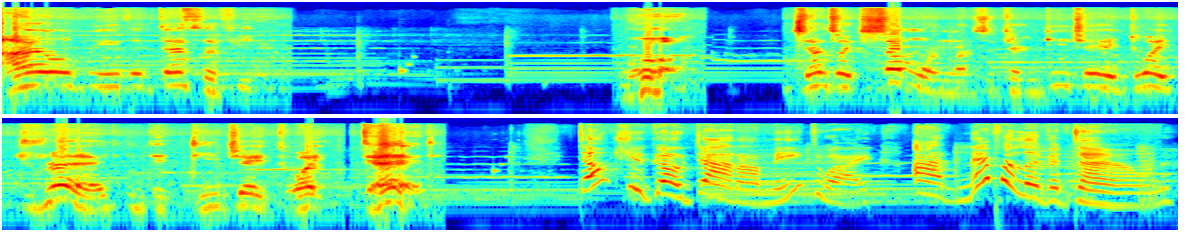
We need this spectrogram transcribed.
I'll be the death of you. Whoa. Sounds like someone wants to turn DJ Dwight Dread into DJ Dwight Dead. Don't you go down on me, Dwight. I'd never live it down.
